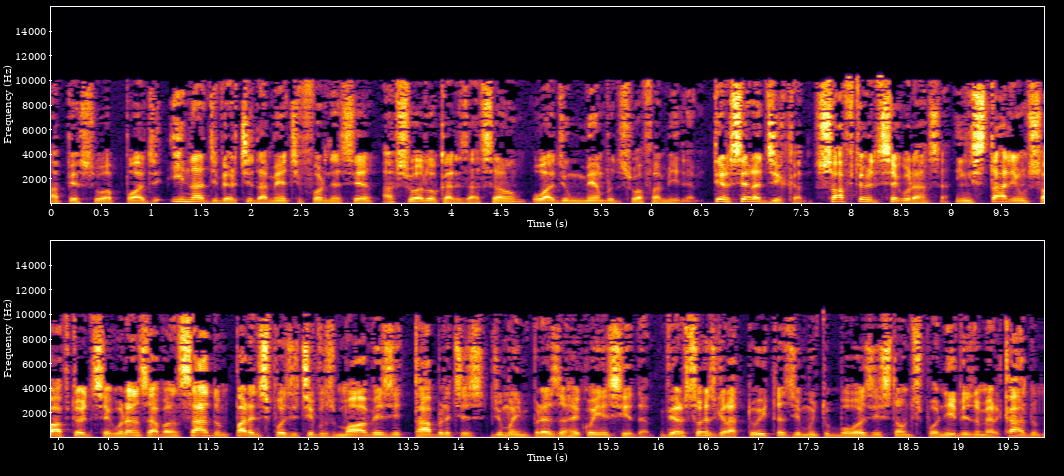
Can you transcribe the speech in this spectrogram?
a pessoa pode inadvertidamente fornecer a sua localização ou a de um membro de sua família. Terceira dica: software de segurança. Instale um software de segurança avançado para dispositivos móveis e tablets de uma empresa reconhecida. Versões gratuitas e muito boas estão disponíveis no mercado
